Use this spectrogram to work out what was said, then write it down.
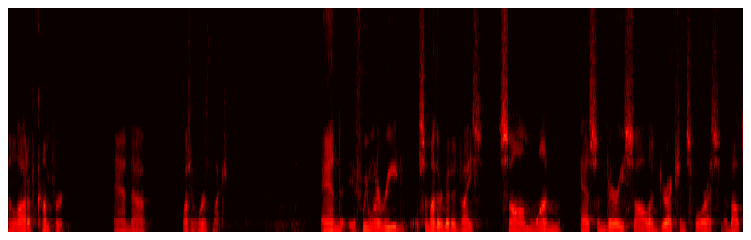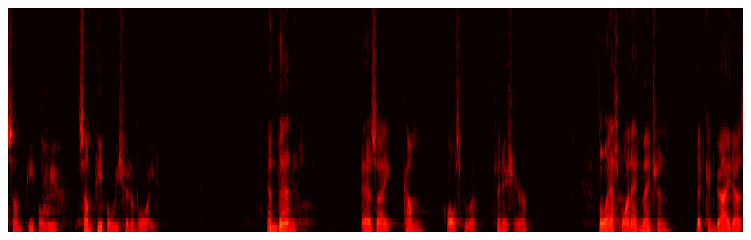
and a lot of comfort, and uh, wasn't worth much. And if we want to read some other good advice, Psalm 1 has some very solid directions for us about some people we, some people we should avoid. And then, as I come close to a finish here, the last one I'd mention that can guide us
